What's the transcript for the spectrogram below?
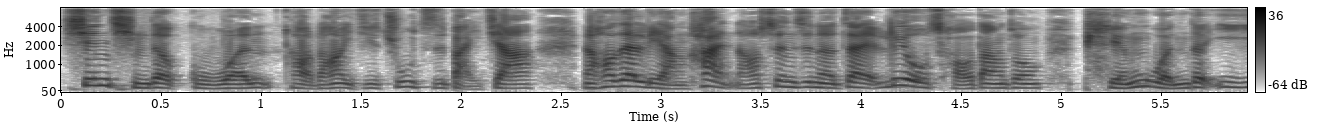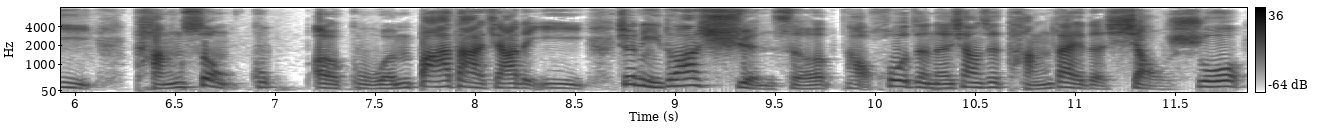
先秦的古文好，然后以及诸子百家，然后在两汉，然后甚至呢在六朝当中骈文的意义，唐宋古呃古文八大家的意义，就你都要选择好，或者呢像是唐代的小说。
